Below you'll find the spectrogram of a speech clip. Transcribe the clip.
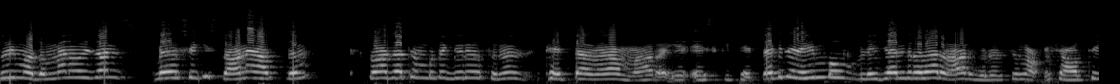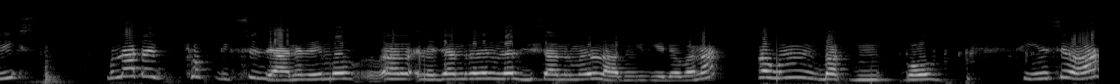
duymadım. Ben o yüzden böyle 8 tane yaptım. Sonra zaten burada görüyorsunuz petler falan var. e- Eski petler. Bir de Rainbow Legendary'ler var. Görüyorsunuz 66x. Bunlar da çok güçsüz yani. Rainbow Legendary'leri biraz güçlendirmeleri lazım gibi geliyor bana. Ama bunun bak gold sinisi var.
